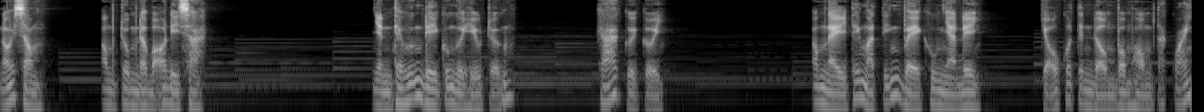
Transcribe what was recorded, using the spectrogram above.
Nói xong, Ông Trung đã bỏ đi xa. Nhìn theo hướng đi của người hiệu trưởng, Khá cười cười. Ông này thấy mà tiến về khu nhà đi Chỗ có tin đồn vong hồn tác quái.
